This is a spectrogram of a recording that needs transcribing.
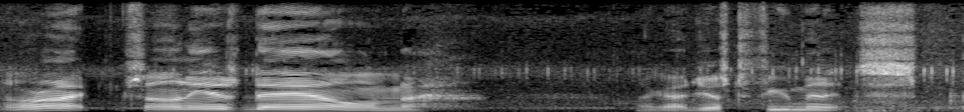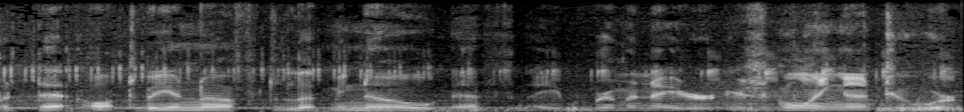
Alright, sun is down. I got just a few minutes, but that ought to be enough to let me know if a Briminator is going uh, to work.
